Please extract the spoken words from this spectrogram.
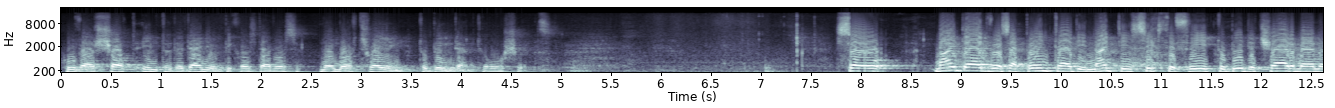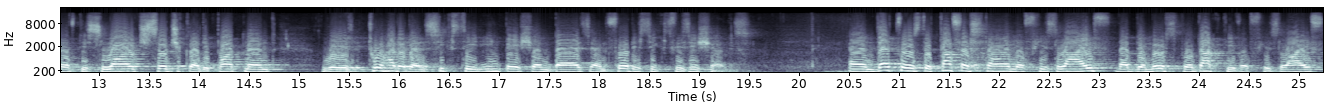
who were shot into the Danube because there was no more train to bring them to Auschwitz. So my dad was appointed in 1963 to be the chairman of this large surgical department with 216 inpatient beds and 46 physicians. And that was the toughest time of his life, but the most productive of his life.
